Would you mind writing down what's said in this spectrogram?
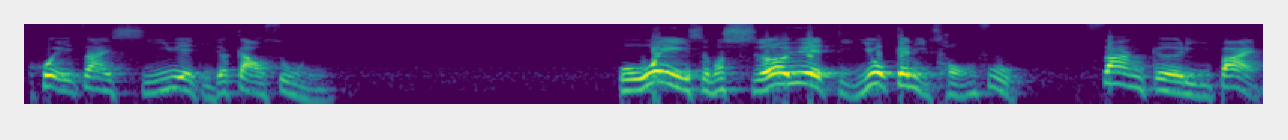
会在十一月底就告诉你？我为什么十二月底又跟你重复？上个礼拜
